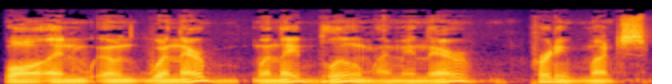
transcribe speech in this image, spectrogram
Well, and, and when they're when they bloom, I mean they're pretty much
